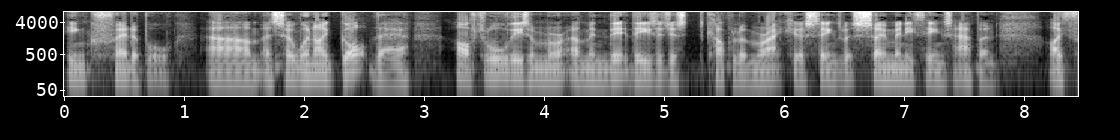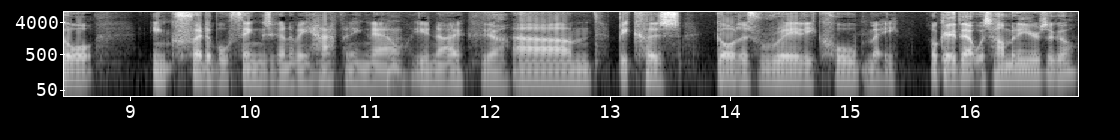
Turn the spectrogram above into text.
incredible. Um, and so when I got there, after all these, I mean, th- these are just a couple of miraculous things, but so many things happen. I thought incredible things are going to be happening now, mm. you know, yeah, um, because God has really called me. Okay, that was how many years ago?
